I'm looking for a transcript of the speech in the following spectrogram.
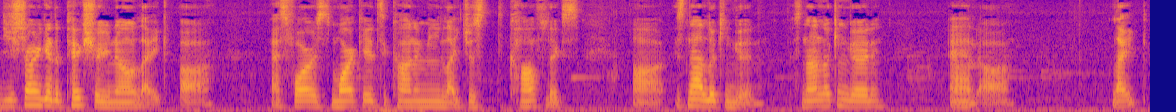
you're starting to get the picture, you know, like, uh, as far as markets, economy, like just conflicts, uh, it's not looking good. It's not looking good, and uh, like,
